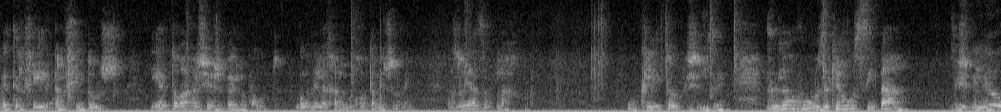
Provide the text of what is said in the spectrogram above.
ותלכי על חידוש, יהיה תורה שיש בה אלוקות. בואו נלך על הלוחות הראשונים. אז הוא יעזור לך. הוא כלי טוב בשביל זה. זה לא הוא, זה כאילו הוא סיבה בשבילנו.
